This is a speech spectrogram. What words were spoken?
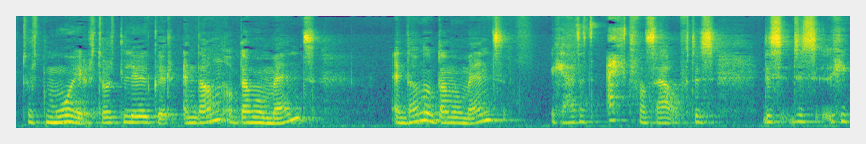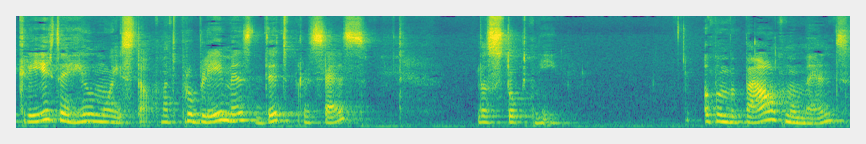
Het wordt mooier, het wordt leuker. En dan op dat moment, en dan op dat moment gaat het echt vanzelf. Dus, dus, dus je creëert een heel mooie stap. Maar het probleem is, dit proces, dat stopt niet. Op een bepaald moment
